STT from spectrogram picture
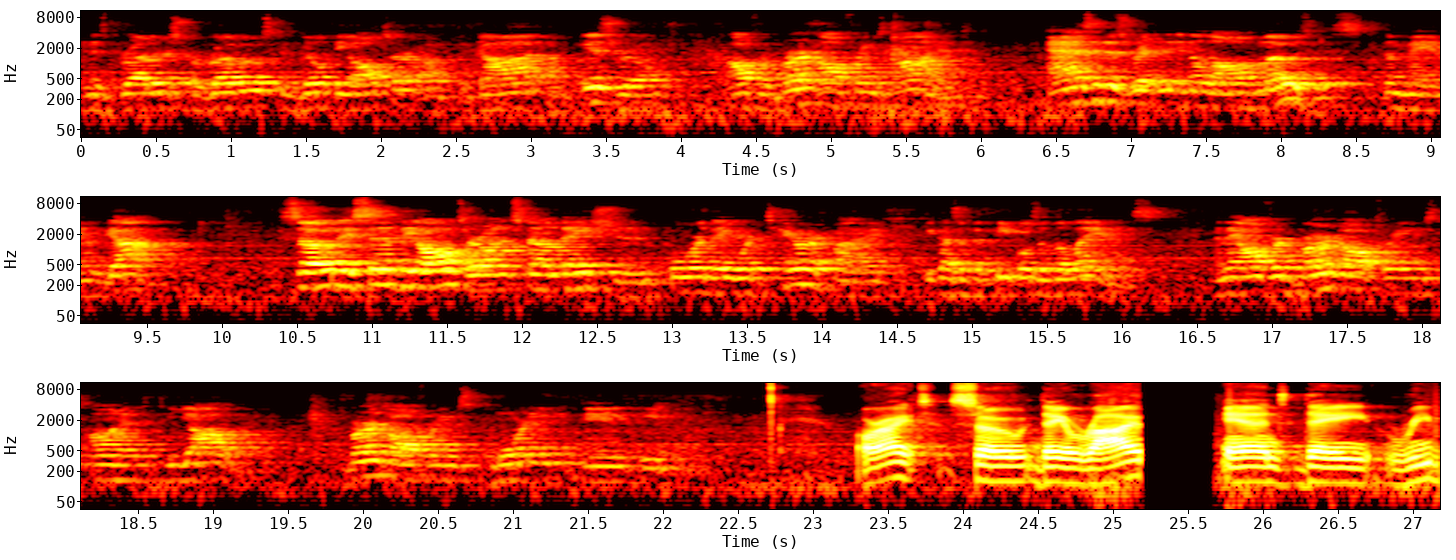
and his brothers arose and built the altar of the God of Israel, offer burnt offerings on it, as it is written in the law of Moses, the man of God. So they set up the altar on its foundation, for they were terrified because of the peoples of the lands. And they offered burnt offerings on it to Yahweh burnt offerings morning and evening. All right, so they arrive and they rebuild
